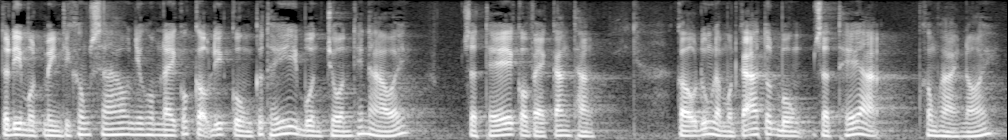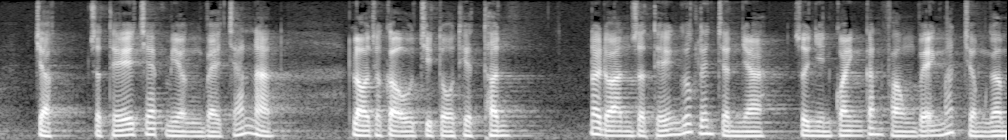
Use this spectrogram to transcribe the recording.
Tớ đi một mình thì không sao, Nhưng hôm nay có cậu đi cùng cứ thấy buồn chồn thế nào ấy. Giật thế có vẻ căng thẳng. Cậu đúng là một gã tốt bụng. Giật thế ạ. Không hài nói. Chật, Giật thế chép miệng vẻ chán nản. Lo cho cậu chỉ tổ thiệt thân. Nói đoạn giật thế ngước lên trần nhà, Rồi nhìn quanh căn phòng với ánh mắt trầm ngâm.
